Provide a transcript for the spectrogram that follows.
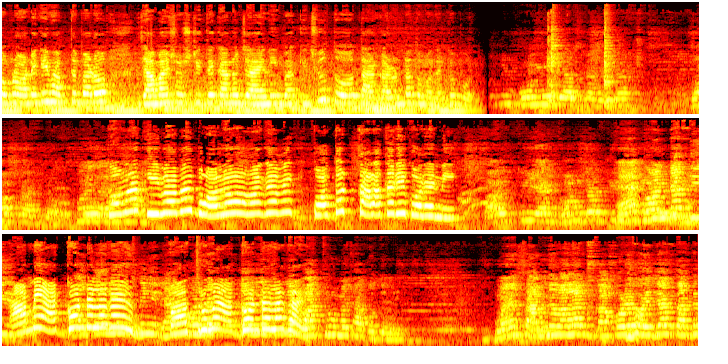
তোমরা অনেকেই ভাবতে পারো, জামাই ষষ্ঠীতে কেন যায়নি বা কিছু, তো তার কারণটা তোমাদেরকে বল। যাবে। তোমরা কীভাবে বলো আমাকে? আমি কত তাড়াতাড়ি করে নি আমি এক ঘণ্টা লাগাই? বাথরুমে এক ঘণ্টা লাগাই? বাথরুমে থাকো তুমি। সামনে वाला কাপড়ে হয়ে যাক তাতে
